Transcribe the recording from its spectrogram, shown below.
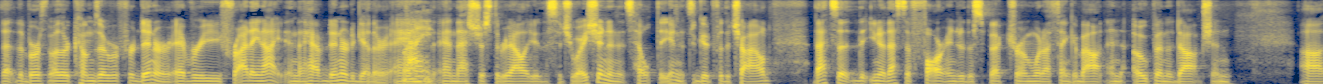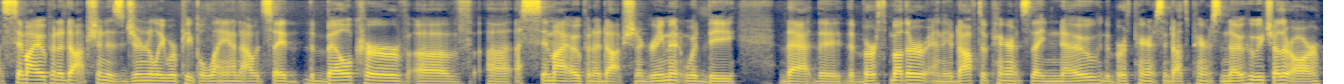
that the birth mother comes over for dinner every Friday night and they have dinner together and right. and that's just the reality of the situation and it's healthy and it's good for the child. That's a you know that's the far end of the spectrum what I think about an open adoption. Uh, Semi open adoption is generally where people land. I would say the bell curve of uh, a semi open adoption agreement would be that the, the birth mother and the adoptive parents, they know, the birth parents and adoptive parents know who each other are.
